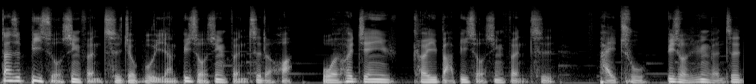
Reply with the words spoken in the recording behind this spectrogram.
但是闭锁性粉刺就不一样，闭锁性粉刺的话，我会建议可以把闭锁性粉刺排出。闭锁性粉刺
